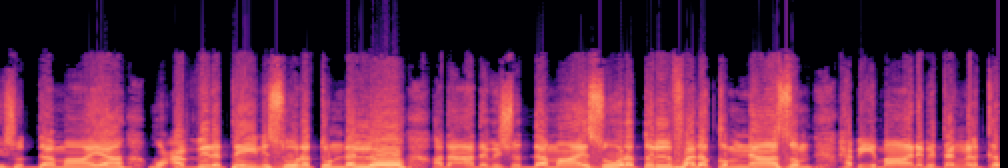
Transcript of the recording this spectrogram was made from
വിശുദ്ധമായ മുഅവ്വിദത്തൈനി സൂറത്തുണ്ടല്ലോ. അതാത് വിശുദ്ധമായ സൂറത്തുൽ ഫലക്കും നാസും ഹബീബാ നബി തങ്ങൾക്ക്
